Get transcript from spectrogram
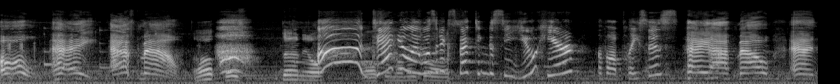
Oh, hey, Aphmau. Oh, there's Daniel. Ah, Also Daniel, I wasn't Ross. expecting to see you here, of all places. Hey, Aphmau. And,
